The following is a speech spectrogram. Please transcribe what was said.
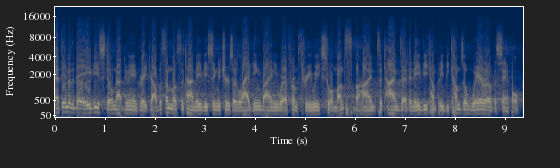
at the end of the day, AV is still not doing a great job with them. Most of the time, AV signatures are lagging by anywhere from three weeks to a month behind the time that an AV company becomes aware of a sample.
